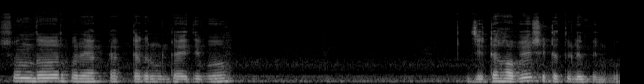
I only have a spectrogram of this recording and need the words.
সুন্দর করে একটা একটা করে উল্টাই দিব। যেটা হবে সেটা তুলে ফেলব।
